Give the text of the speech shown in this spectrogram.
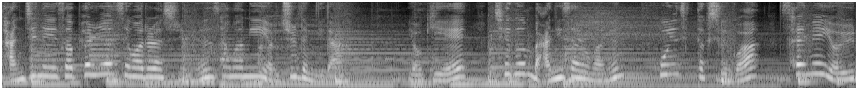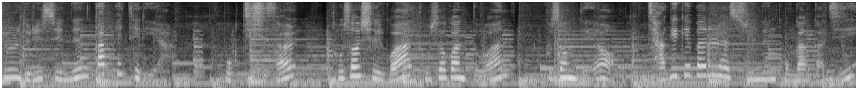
단지 내에서 편리한 생활을 할 수 있는 상황이 연출됩니다. 여기에 최근 많이 사용하는 코인 세탁실과 삶의 여유를 누릴 수 있는 카페테리아, 복지시설, 도서실과 도서관 또한 구성되어 자기 개발을 할 수 있는 공간까지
